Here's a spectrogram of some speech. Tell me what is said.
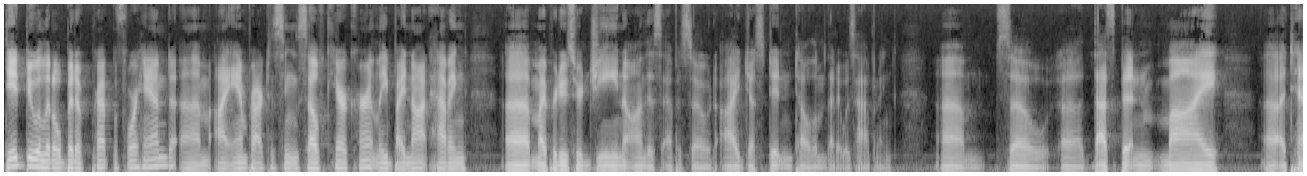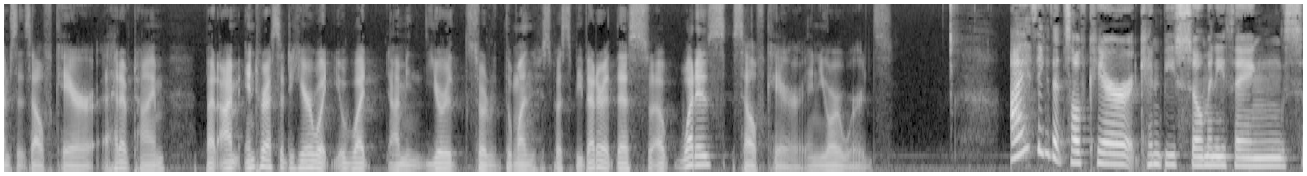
did do a little bit of prep beforehand. Um, I am practicing self care currently by not having uh, my producer Gene on this episode. I just didn't tell them that it was happening. Um, so uh, that's been my uh, attempts at self care ahead of time. But I'm interested to hear what you, what I mean. You're sort of the one who's supposed to be better at this. Uh, what is self care in your words? I think that self care can be so many things.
